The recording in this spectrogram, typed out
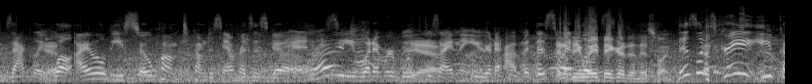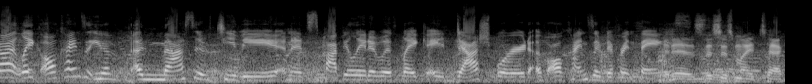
Exactly. Yeah. Well, I will be so pumped to come to San Francisco and see whatever booth Yeah. design that you're gonna have. But this it'll one be way bigger than this one. This looks great. You've got like all kinds of. You have a massive TV, and it's populated with like a dashboard of all kinds of different things. It is. This is my tech.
